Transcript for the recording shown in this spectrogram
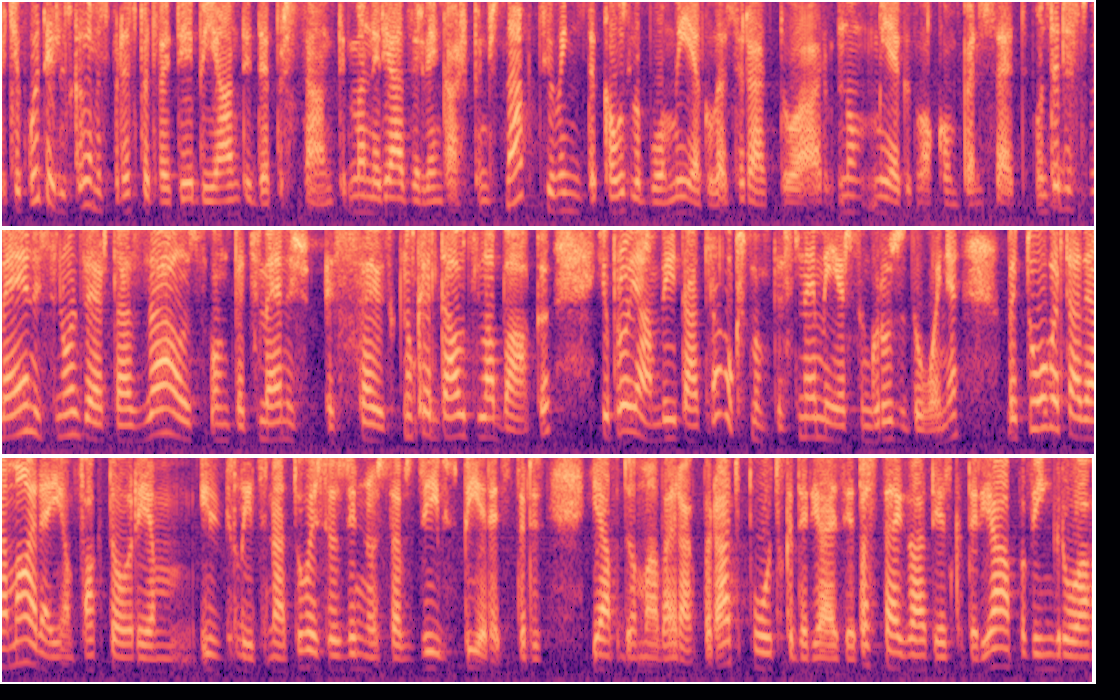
Bet, ja godīgi, līdz galam es nesaprotu, vai tie bija antidepresanti. Man ir jādzer vienkārši pirms naktas, jo viņi tā kā uzlabo miegu, lai es varētu to ar nu, miegu nokompensēt. Un tad es mēnesi nodzēru tās zāles, un pēc mēneša es sajūtu, nu, ka ir daudz labāka. Joprojām bija tā trauksme, tas nemieris un gruzdoņa, bet to var tādām ārējiem faktoriem izlīdzināt. To es jau zinu no savas dzīves pieredzes. Tad ir jāpadomā vairāk par atpūtu, kad ir jāaiziet pastaigāties, kad ir jāpavingro,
